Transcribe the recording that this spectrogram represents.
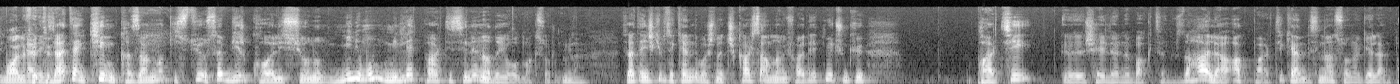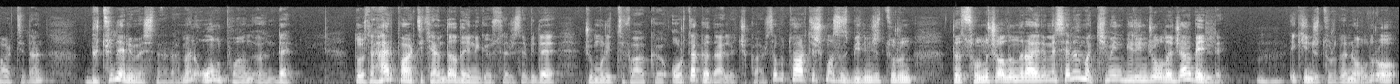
muhalefetin. yani zaten kim kazanmak istiyorsa bir koalisyonun minimum Millet Partisi'nin adayı olmak zorunda. Zaten hiç kimse kendi başına çıkarsa anlam ifade etmiyor çünkü parti e, şeylerine baktığınızda hala AK Parti kendisinden sonra gelen partiden bütün erimesine rağmen 10 puan önde. Dolayısıyla her parti kendi adayını gösterirse bir de Cumhur İttifakı ortak adayla çıkarsa bu tartışmasız. Birinci turun da sonuç alınır ayrı mesele ama kimin birinci olacağı belli. İkinci turda ne olur o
